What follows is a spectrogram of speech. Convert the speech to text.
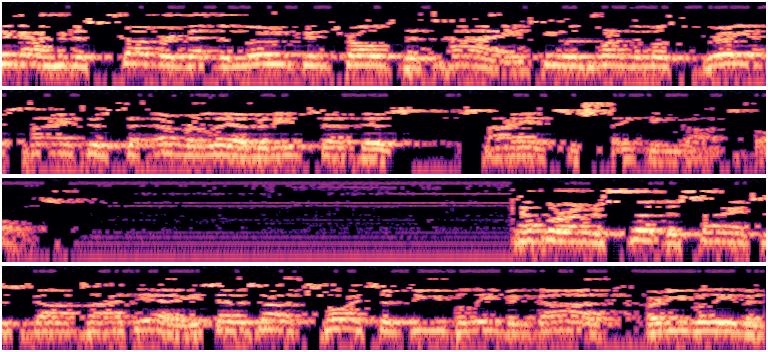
the guy who discovered that the moon controls the tides. He was one of the most brilliant scientists to ever live, and he said this science is thinking God's thoughts. Kepler understood that science is God's idea. He said it's not a choice of do you believe in God or do you believe in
